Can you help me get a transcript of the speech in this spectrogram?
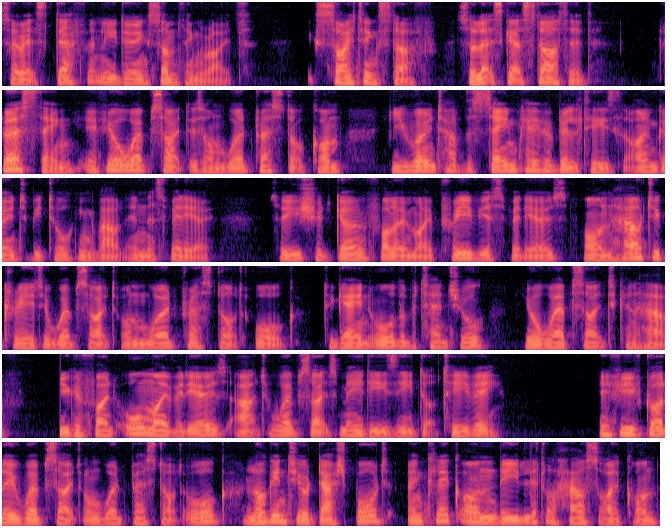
So it's definitely doing something right. Exciting stuff. So let's get started. First thing, if your website is on WordPress.com, you won't have the same capabilities that I'm going to be talking about in this video. So you should go and follow my previous videos on how to create a website on WordPress.org to gain all the potential your website can have. You can find all my videos at websitesmadeeasy.tv. If you've got a website on WordPress.org, log into your dashboard and click on the little house icon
